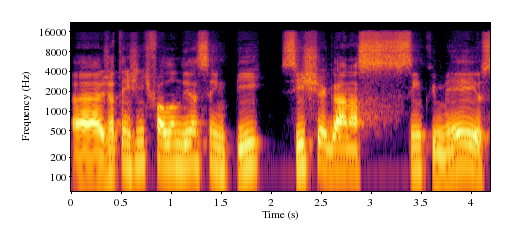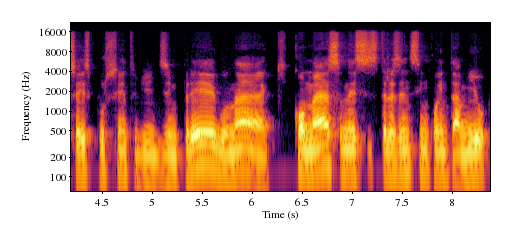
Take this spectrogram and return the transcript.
Uh, já tem gente falando em S&P, se chegar nas 5,5%, 6% de desemprego, né, que começa nesses 350 mil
